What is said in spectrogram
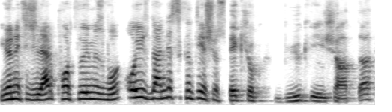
Yöneticiler, portföyümüz bu. O yüzden de sıkıntı yaşıyorsun. Pek çok büyük inşaatta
